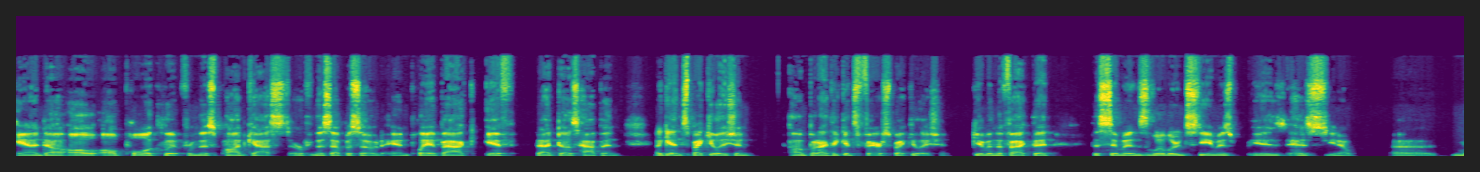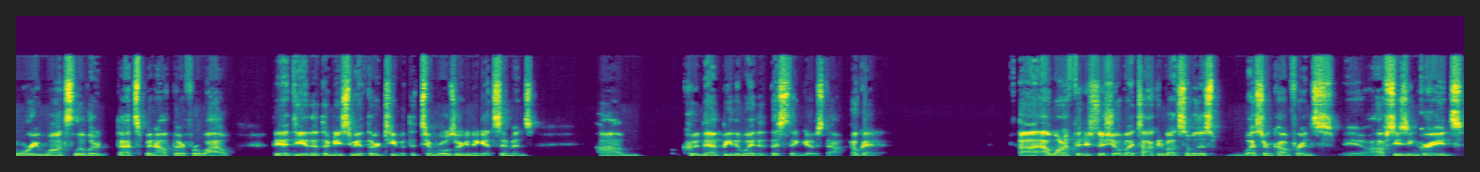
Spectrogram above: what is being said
And uh, I'll I'll pull a clip from this podcast or from this episode and play it back if that does happen. Again, speculation, uh, but I think it's fair speculation given the fact that the Simmons Lillard team is is has you know uh, Morey wants Lillard. That's been out there for a while. The idea that there needs to be a third team, but the Timberwolves are going to get Simmons. Um, could that be the way that this thing goes down? Okay, uh, I want to finish the show by talking about some of this Western Conference you know, offseason grades,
